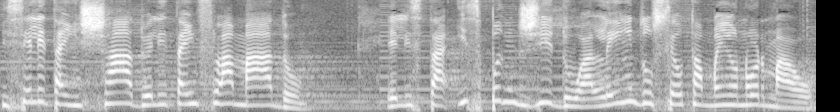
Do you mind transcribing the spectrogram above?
E se ele está inchado, ele está inflamado. Ele está expandido além do seu tamanho normal.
